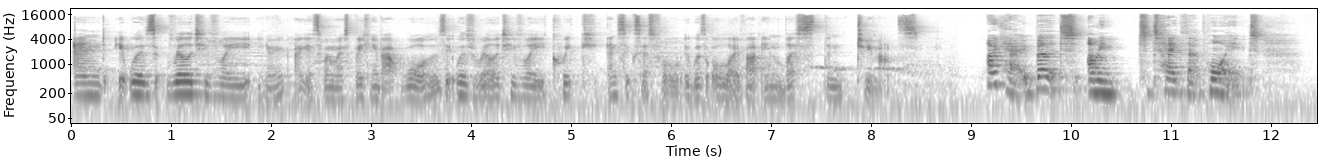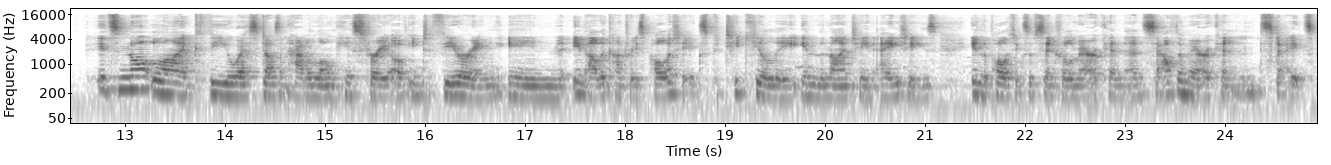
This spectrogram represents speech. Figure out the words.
And it was relatively, you know, I guess when we're speaking about wars, it was relatively quick and successful. It was all over in less than two months. Okay, but I mean, to take that point, it's not like the US doesn't have a long history of interfering in in other countries' politics, particularly in the 1980s in the politics of Central American and South American states.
